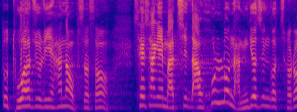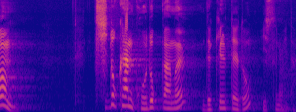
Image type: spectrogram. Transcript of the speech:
또 도와줄이 하나 없어서 세상에 마치 나 홀로 남겨진 것처럼 지독한 고독감을 느낄 때도 있습니다.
